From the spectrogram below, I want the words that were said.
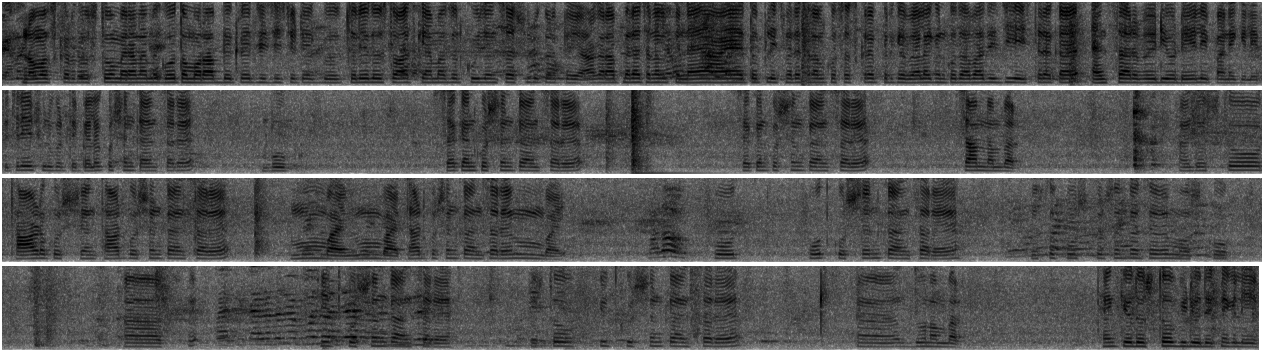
नमस्कार दोस्तों, मेरा नाम है गौतम और आप देख रहे हैं थ्री सिक्सटी टेक चलिए दोस्तों, आज के अमेजोन क्विज आंसर शुरू करते हैं। अगर आप मेरा चैनल पे नया आए हैं तो प्लीज़ मेरे चैनल को सब्सक्राइब करके बेल आइकन को दबा दीजिए इस तरह का आंसर वीडियो डेली पाने के लिए। तो चलिए शुरू करते हैं। पहले क्वेश्चन का आंसर है बुक सेकेंड क्वेश्चन का आंसर है सेकेंड क्वेश्चन का आंसर है चार नंबर दोस्तों थर्ड क्वेश्चन थर्ड क्वेश्चन का आंसर है मुंबई मुंबई. थर्ड क्वेश्चन का आंसर है मुंबई. फोर्थ फोर्थ क्वेश्चन का आंसर है. दोस्तों फोर्थ क्वेश्चन का आंसर है मॉस्को फिफ्थ क्वेश्चन का आंसर है. दोस्तों फिफ्थ क्वेश्चन का आंसर है आ, दो नंबर थैंक यू दोस्तों वीडियो देखने के लिए.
